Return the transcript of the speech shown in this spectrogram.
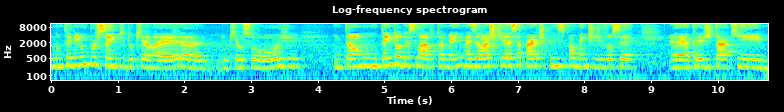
não tem nenhum por cento do que ela era, do que eu sou hoje. Então tem todo esse lado também, mas eu acho que essa parte principalmente de você é, acreditar que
